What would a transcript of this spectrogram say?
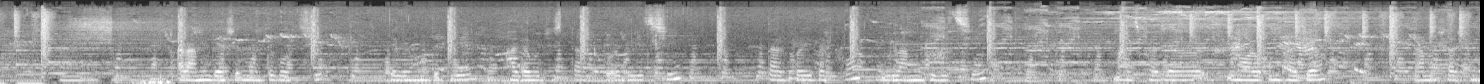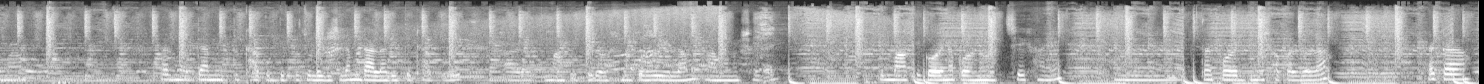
আর আমি গ্যাসের মধ্যে করছি। তেলের মধ্যে দিয়ে ভাজাভুজি স্টার্ট করে দিয়েছি। তারপরে দেখো এগুলো আমি ভেজেছি। মাছ ভাজা নরকম ভাজা। আমার শাশুড়ি মা, তার মধ্যে আমি একটু ঠাকুর দেখতে চলে গেছিলাম, ডালা দিতে ঠাকুরের আর মাকে একটু দর্শন করে এলাম, মামনের সাথে। তো মাকে গয়না পরানো হচ্ছে এখানে। তারপরের দিনে সকালবেলা একটা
